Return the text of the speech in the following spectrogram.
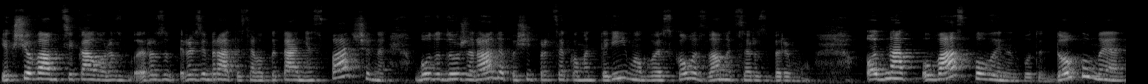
Якщо вам цікаво роз- роз- розібрати саме питання спадщини, буду дуже рада. Пишіть про це коментарі, і ми обов'язково з вами це розберемо. Однак у вас повинен бути документ,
